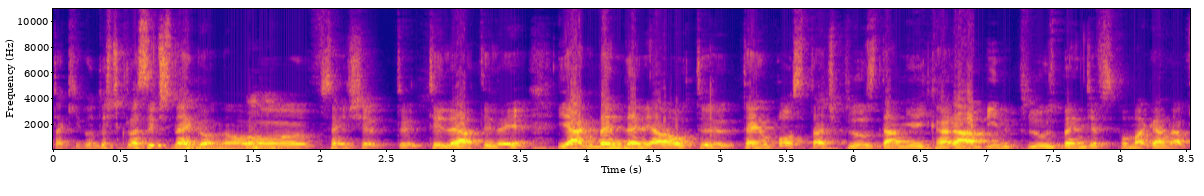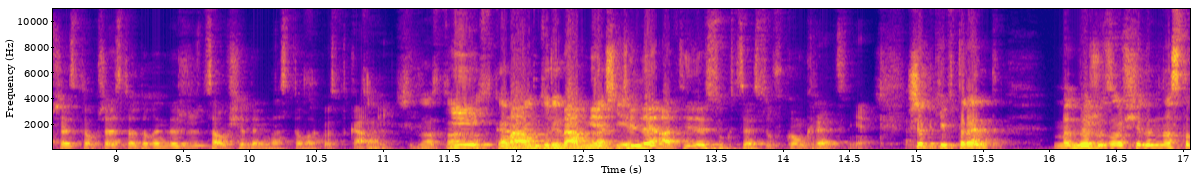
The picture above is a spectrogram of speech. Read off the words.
takiego dość klasycznego, no Mhm. w sensie ty, tyle a tyle. Jak będę miał ty, tę postać, plus dam jej karabin, plus będzie wspomagana przez to, przez to, to będę rzucał 17 kostkami. Tak, 17 I kostkami, mam, mam mieć tyle a tyle sukcesów konkretnie. Szybki w trend. Będę rzucał 17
